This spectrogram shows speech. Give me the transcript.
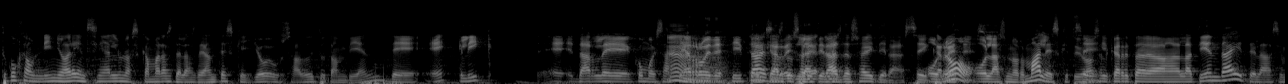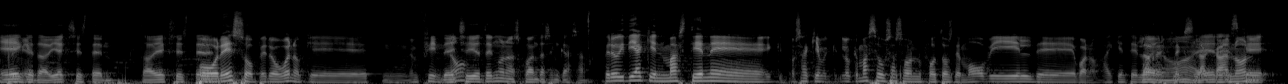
Tú coge a un niño ahora y enséñale unas cámaras de las de antes que yo he usado y tú también, de eh, clic, eh, darle como esa Ah, ruedecita, esas y la-. Las y tirar, sí, o carretes. no, o las normales, que tú Sí. llevas el carrete a la tienda y te las Eh, imprimían. que todavía existen. Todavía existen. Por eso, pero bueno, que. mm, En fin. de ¿no? hecho, yo tengo unas cuantas en casa. Pero hoy día quien más tiene. O sea, quien- lo que más se usa son fotos de móvil, de. Bueno, hay quien tiene la reflex y a la ver, Canon. es que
